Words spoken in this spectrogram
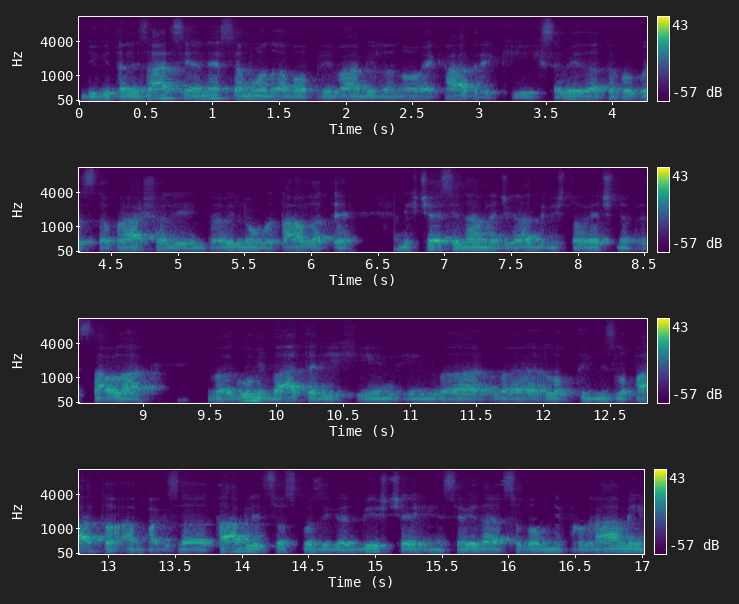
Digitalizacija ne samo, da bo privabila nove kadre, ki jih seveda, tako kot ste vprašali in pravilno ugotavljate, Nihče si namreč gradbeništva več ne predstavlja v gumibaterjih in, in, v, v, in z lopato, ampak z tablico skozi gradbišče in seveda sodobni programi.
